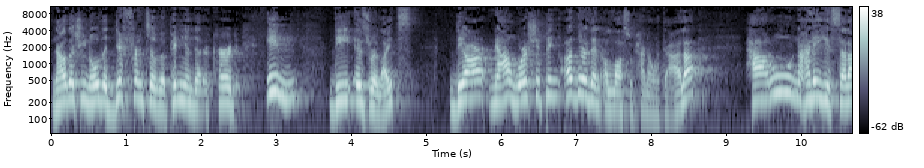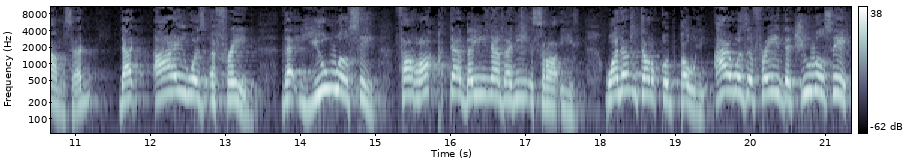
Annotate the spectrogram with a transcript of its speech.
now that you know the difference of opinion that occurred in the Israelites, they are now worshipping other than Allah subhanahu wa ta'ala. Harun alayhi salam said that I was afraid that you will say, فرقت بين بني إسرائيل ولم ترقب قولي I was afraid that you will say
